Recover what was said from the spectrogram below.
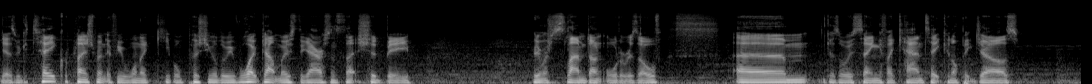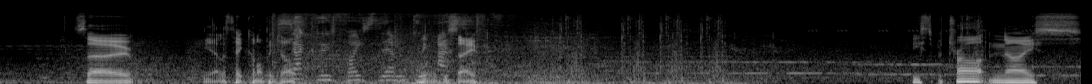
yes, we could take replenishment if we want to keep on pushing, although we've wiped out most of the garrisons. So that should be pretty much a slam dunk order resolve. Um, because I was saying if I can take Canopic Jars. So, yeah, let's take Canopic Jars. Sacrifice them I think we'll be safe. Beast of Patrat, nice.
